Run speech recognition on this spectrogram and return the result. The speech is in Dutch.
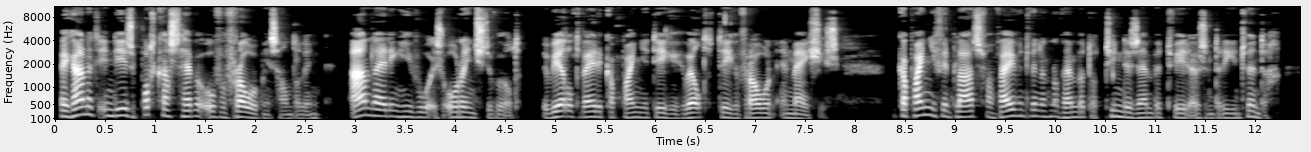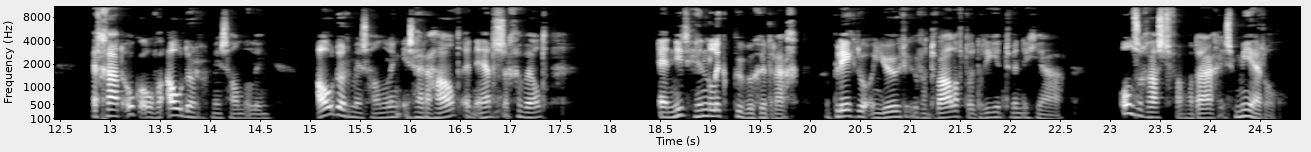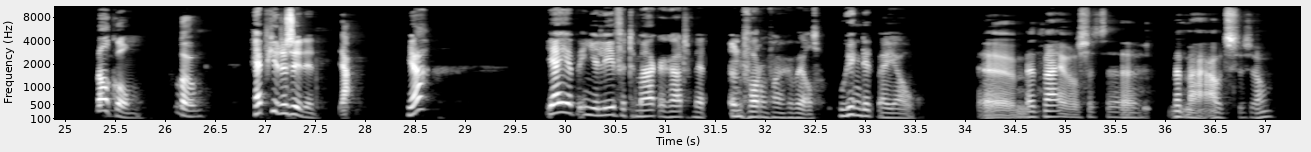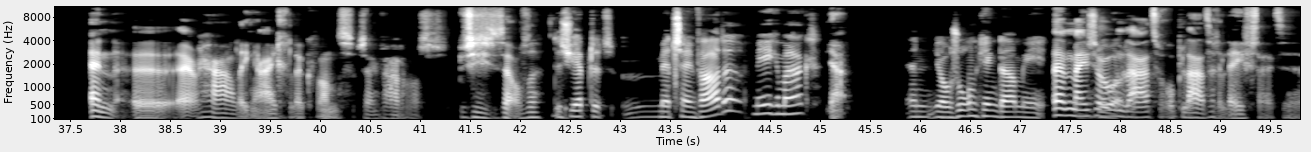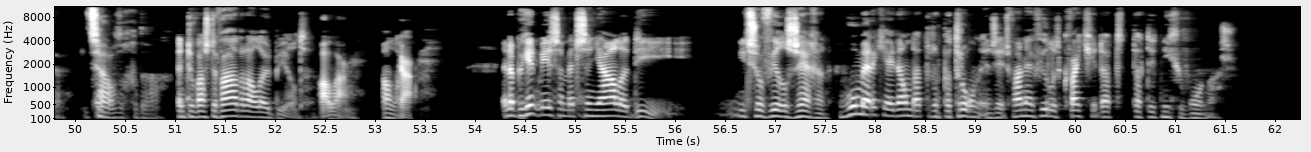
Wij gaan het in deze podcast hebben over vrouwenmishandeling. Aanleiding hiervoor is Orange the World, de wereldwijde campagne tegen geweld tegen vrouwen en meisjes. De campagne vindt plaats van 25 november tot 10 december 2023. Het gaat ook over oudermishandeling. Oudermishandeling is herhaald en ernstig geweld en niet hinderlijk pubergedrag, gepleegd door een jeugdige van 12 tot 23 jaar. Onze gast van vandaag is Merel. Welkom. Hallo. Heb je er zin in? Ja. Ja? Jij hebt in je leven te maken gehad met een vorm van geweld. Hoe ging dit bij jou? Uh, met mij was het uh, met mijn oudste zoon. En uh, herhaling eigenlijk, want zijn vader was precies hetzelfde. Dus je hebt het met zijn vader meegemaakt? Ja. En jouw zoon ging daarmee. En mijn zoon door. later op latere leeftijd hetzelfde gedrag. En toen was de vader al uit beeld? Allang. Allang. Ja. En dat begint meestal met signalen die niet zoveel zeggen. Hoe merk jij dan dat er een patroon in zit? Wanneer viel het kwartje dat, dat dit niet gewoon was?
